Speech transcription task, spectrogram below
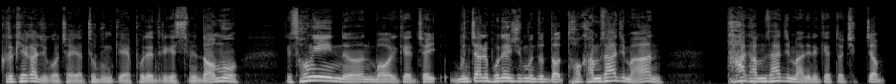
그렇게 해가지고 저희가 두 분께 보내드리겠습니다. 너무 성의 있는 뭐 이렇게 저 문자를 보내주신 분도 더, 더 감사하지만, 다 감사하지만 이렇게 또 직접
